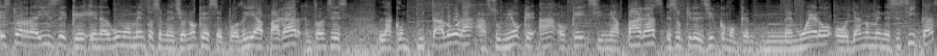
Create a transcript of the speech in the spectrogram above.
esto a raíz de que en algún momento se mencionó que se podría apagar, entonces la computadora asumió que, ah, ok, si me apagas, eso quiere decir como que me muero o ya no me necesitas.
